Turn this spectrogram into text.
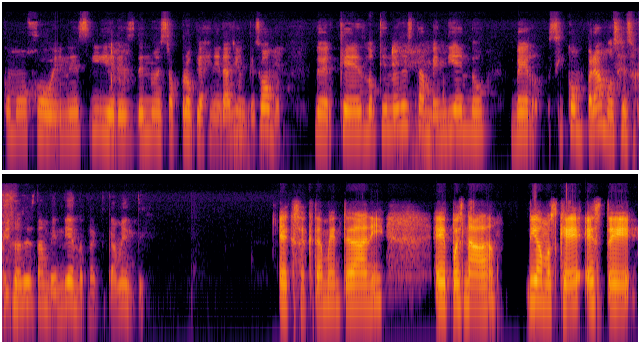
como jóvenes líderes de nuestra propia generación que somos, de ver qué es lo que nos están vendiendo, ver si compramos eso que nos están vendiendo prácticamente. Exactamente, Dani. Eh, pues nada, digamos que este,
